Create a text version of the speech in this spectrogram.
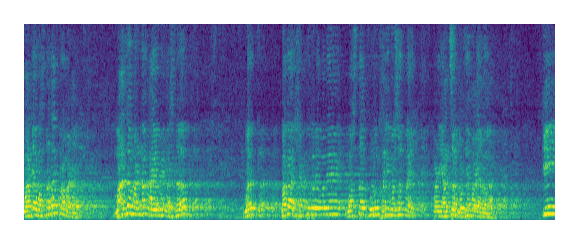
माझ्या वस्तादांप्रमाणे माझं म्हणणं कायम एक असतं वर बघा शक्तिपुरेमध्ये वस्तात गुरु खाली बसत नाही पण यांचं मोठेपण आहे बघा. की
